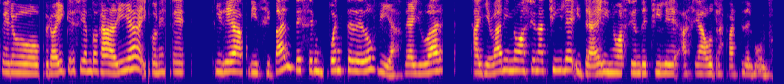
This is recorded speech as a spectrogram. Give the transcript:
pero, pero ahí creciendo cada día y con esta idea principal de ser un puente de dos vías, de ayudar a llevar innovación a Chile y traer innovación de Chile hacia otras partes del mundo.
